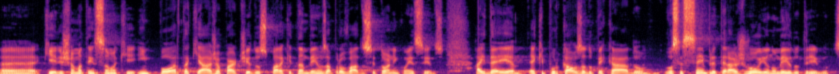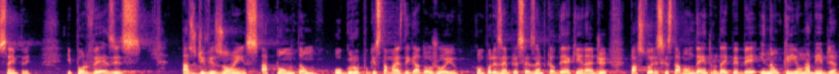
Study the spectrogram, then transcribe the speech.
é, que ele chama atenção aqui. Importa que haja partidos para que também os aprovados se tornem conhecidos. A ideia é que por causa do pecado, você sempre terá joio no meio do trigo, sempre. E por vezes, as divisões apontam o grupo que está mais ligado ao joio. Como, por exemplo, esse exemplo que eu dei aqui, né, de pastores que estavam dentro da IPB e não criam na Bíblia.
